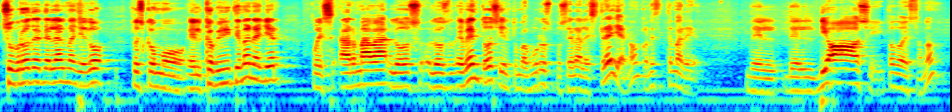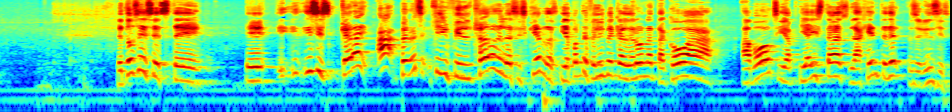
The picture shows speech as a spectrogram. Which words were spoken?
su brother del alma, llegó pues como el community manager, pues armaba los, los eventos y el tumbaburros pues era la estrella, ¿no? Con este tema de, del, del dios y todo esto, ¿no? Entonces, este, eh, y- y dices, caray, ah, pero es infiltrado de las izquierdas. Y aparte Felipe Calderón atacó a, a Vox y, a- y ahí está la gente de él. Dices,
